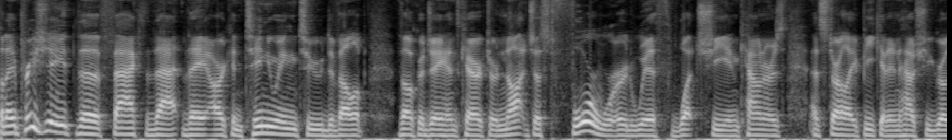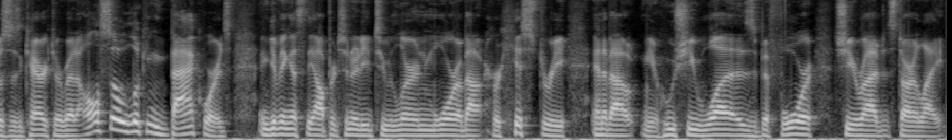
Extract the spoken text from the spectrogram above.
But I appreciate the fact that they are continuing to develop Velko Jahen's character not just forward with what she encounters at Starlight Beacon and how she grows as a character, but also looking backwards and giving us the opportunity to learn more about her history and about you know, who she was before she arrived at Starlight,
